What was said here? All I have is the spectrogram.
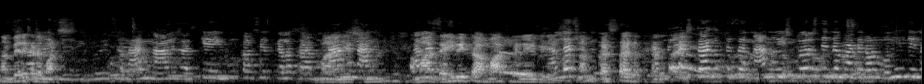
ನಾನು ಬೇರೆ ಕಡೆ ಮಾಡಿಸ್ತೀನಿ ನಾನು ನಾಳೆ ಅದಕ್ಕೆ ಇವ್ರು ಕಳ್ಸಿದ್ಕೆಲ್ಲ ಅಮ್ಮ, ನಾನು ನೀವು ನಾನು ಸುಮ್ನೆ- ಅಮ್ಮ ದಯವಿಟ್ಟು ಆ ಮಾತುಗಳು ಹೇಳ್ಬಿಡಿ ನಮ್ಗೆ ಕಷ್ಟ ಆಗುತ್ತೆ ಕಷ್ಟ ಸರ್. ನಾನು ಇಷ್ಟು ವರ್ಷದಿಂದ ಮಾಡಿರೋರು ಒಂದಿನ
